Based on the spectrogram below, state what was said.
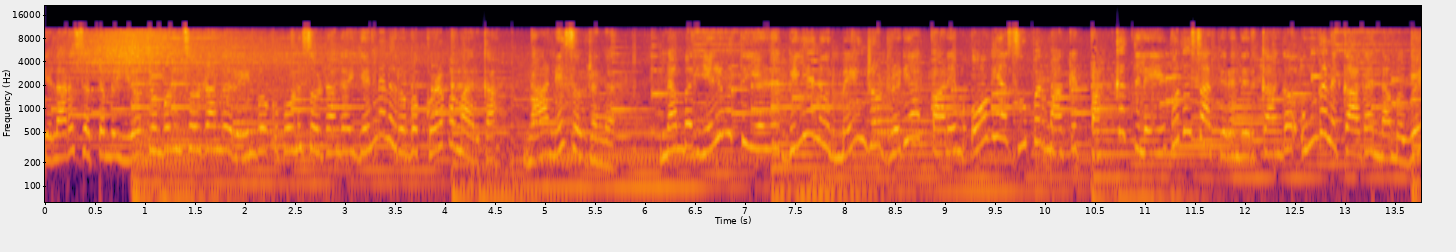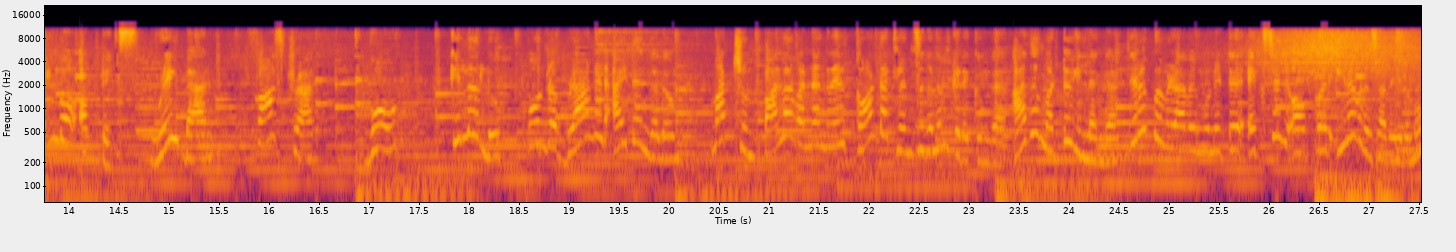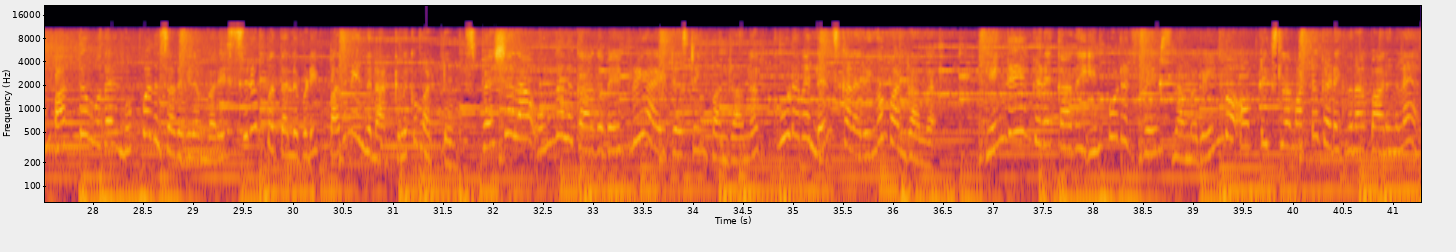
எல்லாரும் செப்டம்பர் இருபத்தி ஒன்பதுன்னு சொல்றாங்க ரெயின்போக்கு போன்னு சொல்றாங்க. என்னன்னு ரொம்ப குழப்பமா இருக்கா? நானே சொல்றேங்க. நம்பர் எழுபத்தி ஏழு Villianur main road Reddiarpalayam Oviya super market பக்கத்திலேயே புதுசா திறந்திருக்காங்க. உங்களுக்காக நம்ம rainbow optics Ray Ban Fastrack Vogue killer look போன்ற பிராண்டட் ஐட்டங்களும் மற்றும் பல வண்ணங்களில் காண்டாக்ட் லென்ஸுகளும் கிடைக்குங்க. அது மட்டும் இல்லங்க. திறப்பு விழாவை முன்னிட்டு எக்ஸ்சேஞ்ச் ஆஃபர் இருபது சதவீதமும் பத்து முதல் முப்பது சதவீதம் வரை சிறப்பு தள்ளுபடி பதினைந்து நாட்களுக்கு மட்டும். ஸ்பெஷலா உங்களுக்காகவே ஃப்ரீ ஐ டெஸ்டிங் பண்றாங்க. கூடவே லென்ஸ் கலரிங்கும் பண்றாங்க. எங்கேயும் கிடைக்காத இம்போர்ட்டட் ஃப்ரேம்ஸ் நம்ம ரெயின்போ ஆப்டிக்ஸ்ல மட்டும் கிடைக்குதுன்னா பாருங்களேன்.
